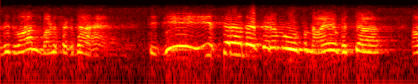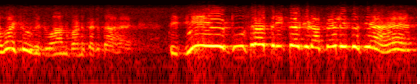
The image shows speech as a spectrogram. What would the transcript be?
ਵਿਦਵਾਨ ਬਣ ਸਕਦਾ ਹੈ। ਤੇ ਜੇ ਇਸ ਤਰ੍ਹਾਂ ਦਾ ਕਰਮ ਉਹ ਅਪਣਾਏ ਬੱਚਾ ਅਵਸ਼ ਉਹ ਵਿਦਵਾਨ ਬਣ ਸਕਦਾ ਹੈ। ਤੇ ਜੇ ਦੂਸਰਾ ਤਰੀਕਾ ਜਿਹੜਾ ਪਹਿਲੇ ਦੱਸਿਆ ਹੈ,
